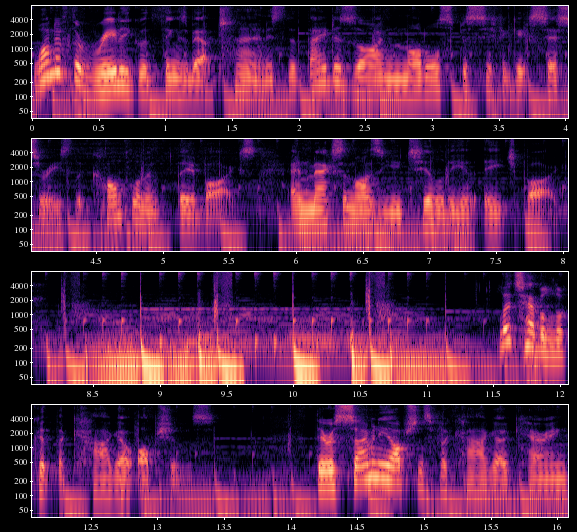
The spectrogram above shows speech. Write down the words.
One of the really good things about Tern is that they design model-specific accessories that complement their bikes and maximise the utility of each bike. Let's have a look at the cargo options. There are so many options for cargo carrying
